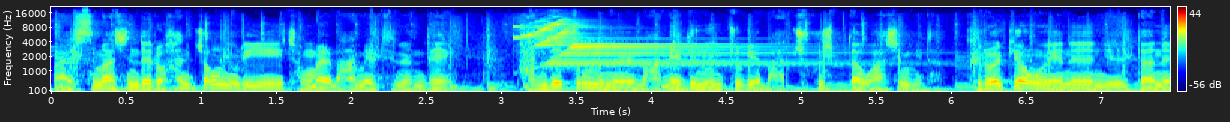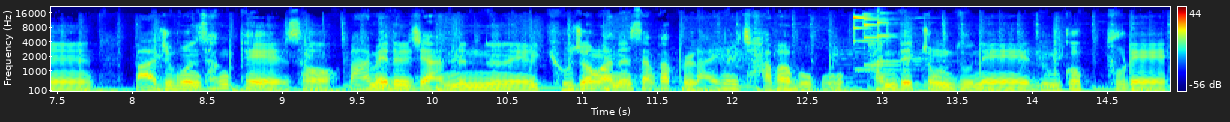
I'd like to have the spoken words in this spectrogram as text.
말씀하신 대로 한쪽 눈이 정말 마음에 드는데 반대쪽 눈을 마음에 드는 쪽에 맞추고 싶다고 하십니다. 그럴 경우에는 일단은 마주본 상태에서 마음에 들지 않는 눈을 교정하는 쌍꺼풀 라인을 잡아보고 반대쪽 눈의 눈꺼풀의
